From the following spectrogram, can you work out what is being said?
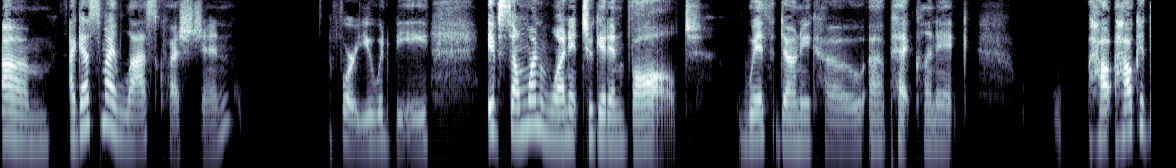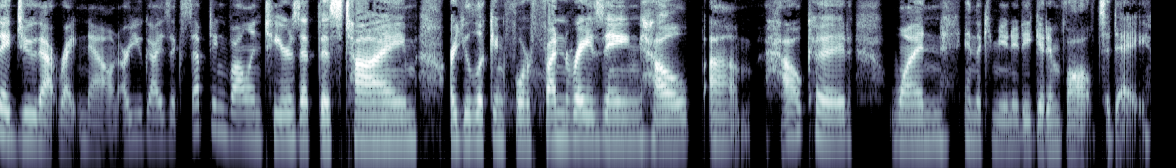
Um, I guess my last question for you would be if someone wanted to get involved with Doney Coe uh, Pet Clinic, how how could they do that right now? Are you guys accepting volunteers at this time? Are you looking for fundraising help? Um, how could one in the community get involved today?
